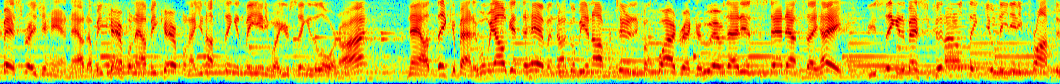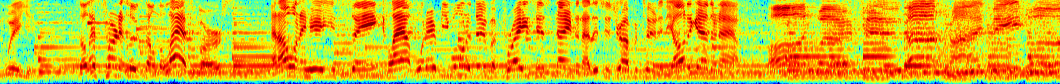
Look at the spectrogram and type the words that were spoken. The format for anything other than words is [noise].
Best? Raise your hand now. Now be careful now. Be careful now. You're not singing me anyway. You're singing the Lord. All right. Now think about it. When we all get to heaven, not going to be an opportunity for the choir director, whoever that is, to stand out and say, "Hey, you're singing the best you could." I don't think you'll need any prompting, will you? So let's turn it loose on the last verse. And I want to hear you sing, clap, whatever you want to do, but praise his name tonight. This is your opportunity. All together now. Onward to the prize before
